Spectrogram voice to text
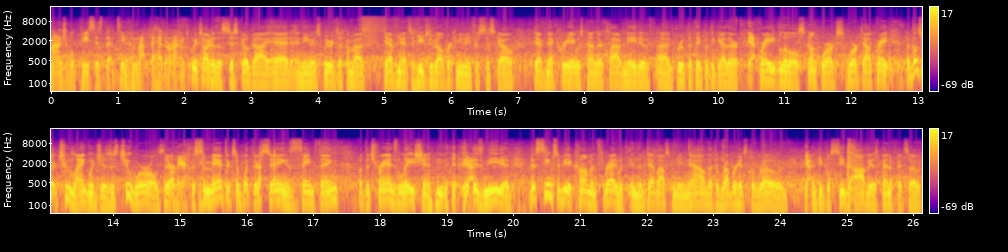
manageable pieces that a team can wrap their head around. We were talking to the Cisco guy, Ed, and he was, we were talking about DevNet's a huge developer community for Cisco. DevNet Create was kind of their cloud native uh, group that they put together. Yeah. Great little skunk works, worked out great. But those are two languages, it's two worlds. They're, Oh, yeah. The semantics of what they're saying is the same thing, but the translation Yeah. is needed. This seems to be a common thread within the DevOps community now that the rubber hits the road Yeah. and people see the obvious benefits of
